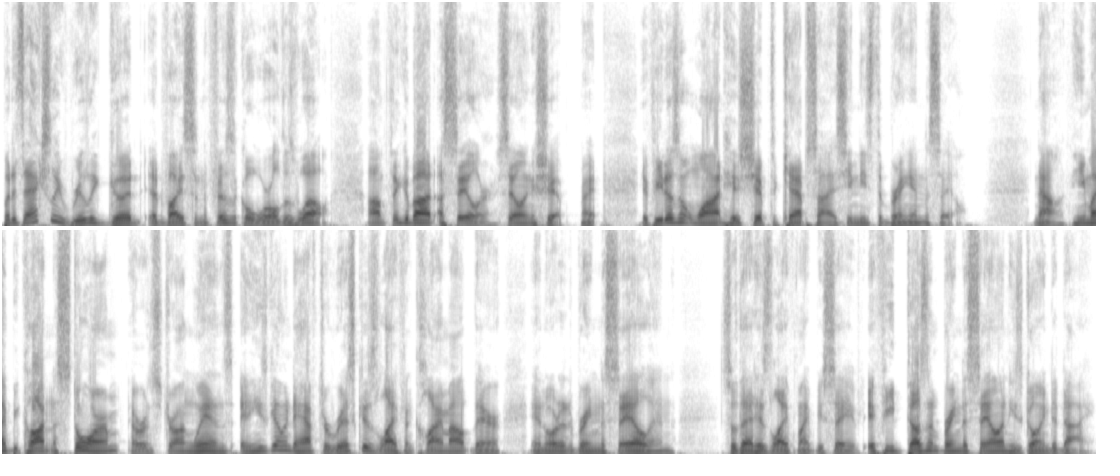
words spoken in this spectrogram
But it's actually really good advice in the physical world as well. Um, think about a sailor sailing a ship, right? If he doesn't want his ship to capsize, he needs to bring in the sail. Now, he might be caught in a storm or in strong winds, and he's going to have to risk his life and climb out there in order to bring the sail in so that his life might be saved. If he doesn't bring the sail in, he's going to die.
